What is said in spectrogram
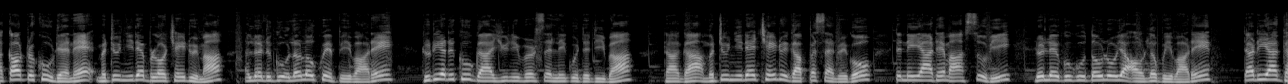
အကောင့်တစ်ခုတည်းနဲ့မတူညီတဲ့ blockchain တွေမှာအလွယ်တကူအလုပ်လုပ်ခွင့်ပေးပါတယ်။ဒုတိယတစ်ခုက universal liquidity ပါ။ဒါကမတူညီတဲ့ chain တွေကပတ်စံတွေကိုတနေရာထဲမှာစုပြီးလွယ်လွယ်ကူကူသုံးလို့ရအောင်လုပ်ပေးပါတယ်။ တတိယက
